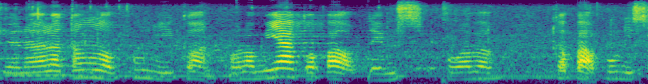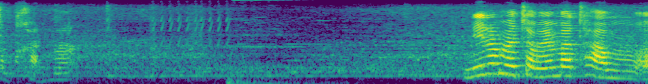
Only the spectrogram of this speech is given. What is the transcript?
เดี๋ยวนะเราต้องลบพวกนี้ก่อน เพราะเราไม่อยากกระเป๋าเต็ม เพราะว่าแบบกระเป๋าพวกนี้สำคัญมาก นี่ทำไมจะไม่มาทำเอ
